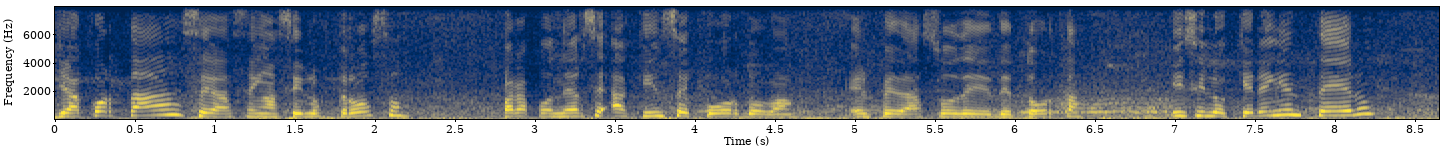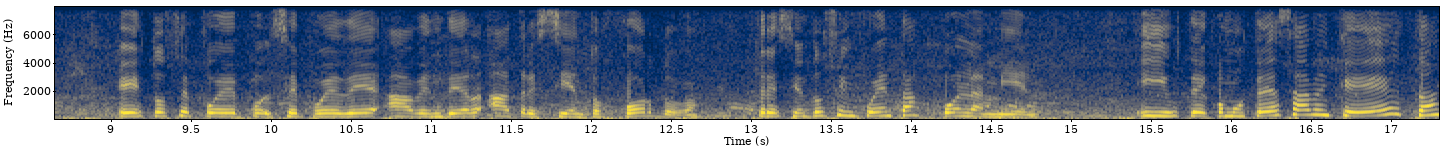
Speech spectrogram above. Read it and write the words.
ya cortadas se hacen así los trozos para ponerse a 15 Córdoba el pedazo de, torta. Y si lo quieren entero, esto se puede, se puede vender a 300 Córdoba, 350 con la miel. Y usted, como ustedes saben que esta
